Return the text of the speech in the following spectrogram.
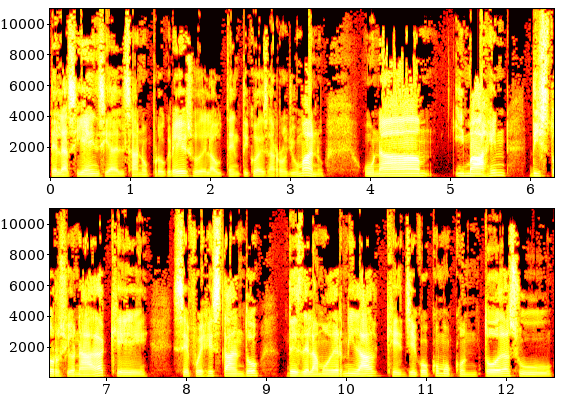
de la ciencia, del sano progreso, del auténtico desarrollo humano. Una imagen distorsionada que se fue gestando desde la modernidad, que llegó como con toda su,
